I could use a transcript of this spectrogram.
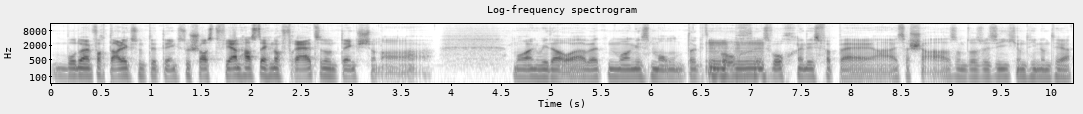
wo du einfach da liegst und dir denkst, du schaust fern, hast eigentlich noch Freizeit und denkst schon, ah, morgen wieder arbeiten, morgen ist Montag, die mhm. Woche, das Wochenende ist vorbei, ah, ist ein Schatz und was weiß ich und hin und her.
